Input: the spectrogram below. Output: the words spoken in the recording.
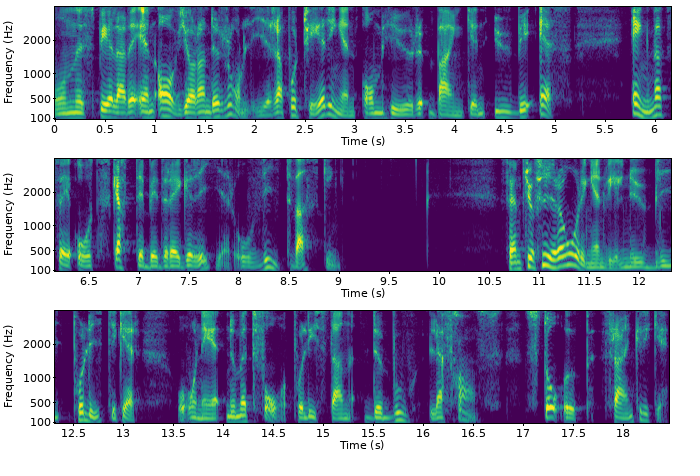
Hon spelade en avgörande roll i rapporteringen om hur banken UBS ägnat sig åt skattebedrägerier och vitvasking. 54-åringen vill nu bli politiker och hon är nummer två på listan Debout la France, Stå upp Frankrike.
